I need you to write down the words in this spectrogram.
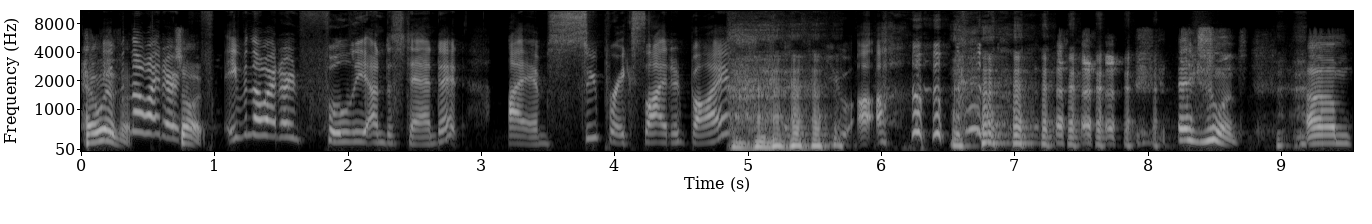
however even though I don't, so even though I don't fully understand it, I am super excited by it. you are. Excellent. Um,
